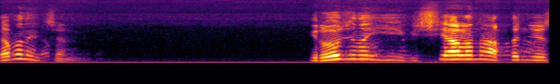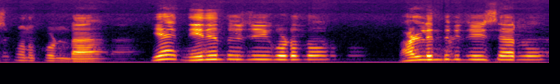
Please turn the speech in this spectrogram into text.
గమనించండి. ఈ రోజున ఈ విషయాలను అర్థం చేసుకోనకుండా ఏ నేనెందుకు చేయకూడదు? వాళ్ళు ఎందుకు చేశారు?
